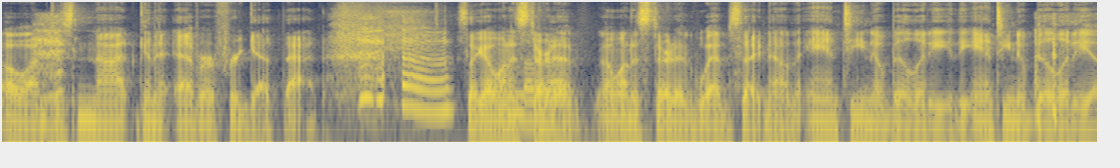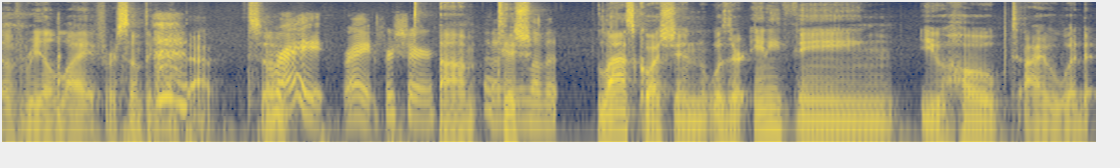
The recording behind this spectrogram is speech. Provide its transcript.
Oh, I'm just not gonna ever forget that. Uh, it's like I want to start that. a I want to start a website now, the anti nobility, the anti nobility of real life, or something like that. So right, right, for sure. Um, oh, Tsh, love it. Last question: Was there anything you hoped I would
